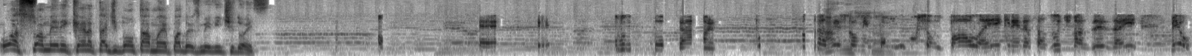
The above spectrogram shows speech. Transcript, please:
ou a Sul-Americana tá de bom tamanho pra 2022? Vamos empolgar, mas Outra Ah, vez que eu me empolgo com São Paulo aí, que nem dessas últimas vezes aí, meu,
